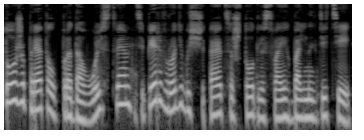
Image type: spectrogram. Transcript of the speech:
тоже прятал продовольствие, теперь вроде бы считается, что для своих больных детей,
